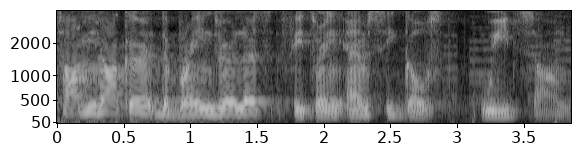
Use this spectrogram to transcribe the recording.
Tommyknocker, The Braindrillerz featuring MC Ghost, Weed Song.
